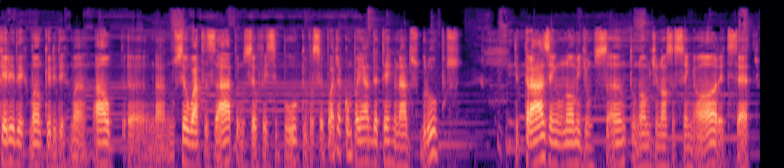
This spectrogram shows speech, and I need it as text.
querido irmão, querida irmã, ao, uh, no seu WhatsApp, no seu Facebook, você pode acompanhar determinados grupos que trazem o nome de um santo, o nome de Nossa Senhora, etc.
